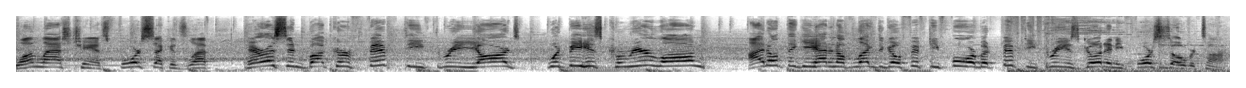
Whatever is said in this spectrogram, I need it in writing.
one last chance, four seconds left. Harrison Butker, 53 yards, would be his career long. I don't think he had enough leg to go 54, but 53 is good, and he forces overtime.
